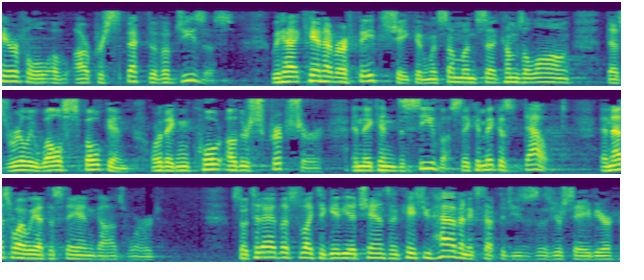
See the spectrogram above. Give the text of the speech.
careful of our perspective of Jesus. We can't have our faith shaken when someone comes along that's really well spoken, or they can quote other scripture and they can deceive us. They can make us doubt. And that's why we have to stay in God's Word. So today I'd just like to give you a chance in case you haven't accepted Jesus as your Savior,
